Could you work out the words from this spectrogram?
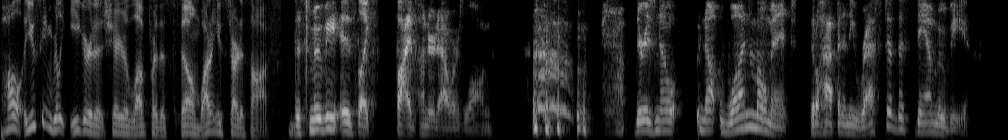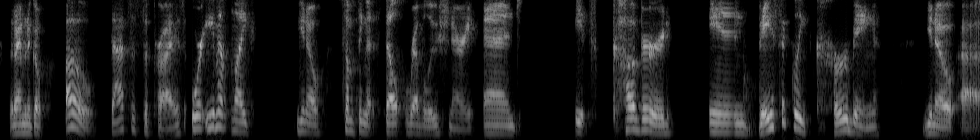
Paul, you seem really eager to share your love for this film. Why don't you start us off? This movie is like 500 hours long. there is no not one moment that'll happen in the rest of this damn movie that I'm going to go, oh, that's a surprise, or even like, you know, something that felt revolutionary. And it's covered in basically curbing, you know, uh,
